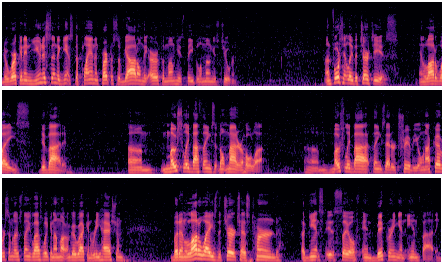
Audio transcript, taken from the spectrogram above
They're working in unison against the plan and purpose of God on the earth among his people, among his children. Unfortunately, the church is in a lot of ways divided, um, mostly by things that don't matter a whole lot. Um, mostly by things that are trivial. And I covered some of those things last week, and I'm not going to go back and rehash them. But in a lot of ways, the church has turned against itself in bickering and infighting.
